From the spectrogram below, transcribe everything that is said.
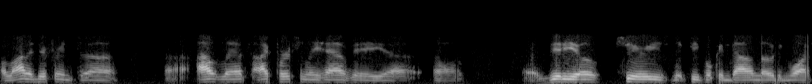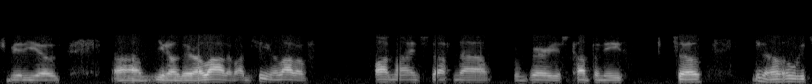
a lot of different uh, uh, outlets. I personally have a, uh, uh, a video series that people can download and watch videos. Um, you know, there are a lot of. I'm seeing a lot of online stuff now from various companies. So, you know, it's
